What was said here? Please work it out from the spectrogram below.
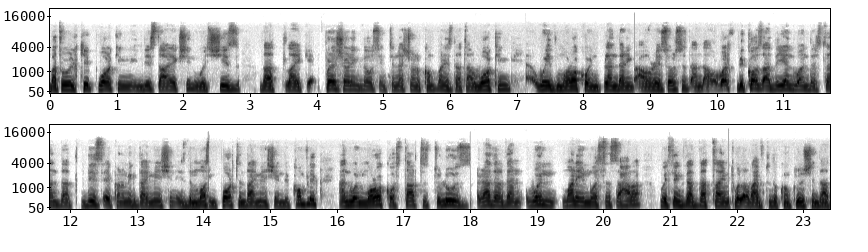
but we will keep working in this direction which is that like pressuring those international companies that are working uh, with Morocco in plundering our resources and our wealth because at the end we understand that this economic dimension is the most important dimension in the conflict. And when Morocco starts to lose rather than win money in Western Sahara we think that that time it will arrive to the conclusion that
